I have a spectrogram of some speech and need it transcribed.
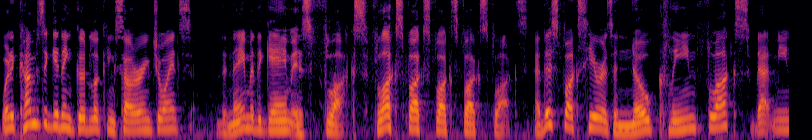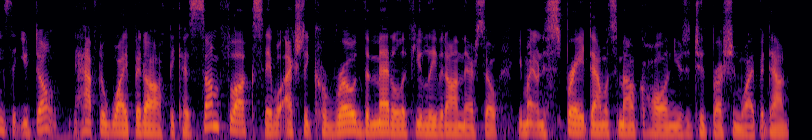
When it comes to getting good looking soldering joints, the name of the game is flux. Flux, flux, flux, flux, flux. Now this flux here is a no clean flux. That means that you don't have to wipe it off because some flux, they will actually corrode the metal if you leave it on there. So you might want to spray it down with some alcohol and use a toothbrush and wipe it down.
